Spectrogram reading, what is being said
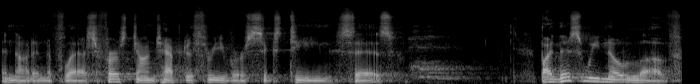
and not in the flesh. 1 John chapter 3 verse 16 says, "By this we know love,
